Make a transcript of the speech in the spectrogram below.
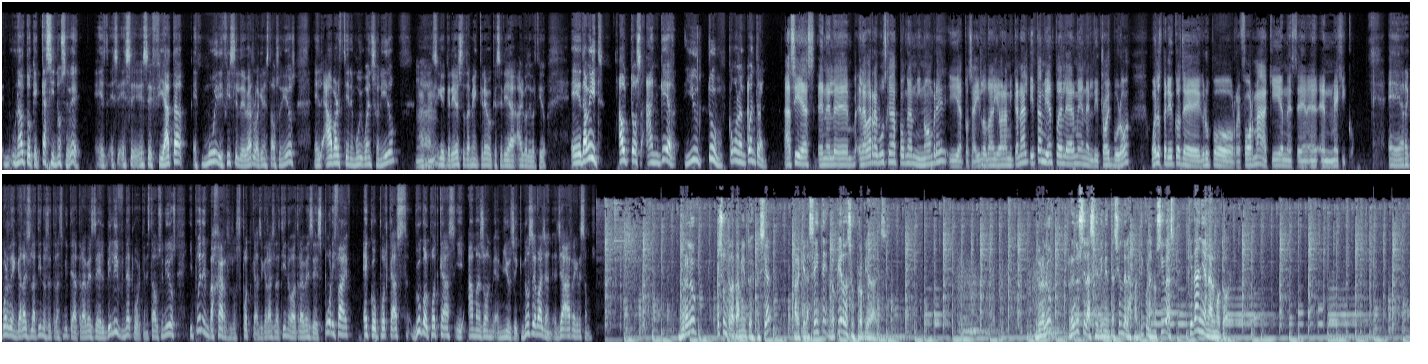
un auto que casi no se ve. Ese, ese, ese Fiata es muy difícil de verlo aquí en Estados Unidos. El Abarth tiene muy buen sonido. Así que creo, esto también creo que sería algo divertido. Eh, David, Autos Anger, YouTube, ¿cómo lo encuentran? Así es, en, el, eh, en, la barra de búsqueda pongan mi nombre y pues ahí los van a llevar a mi canal y también pueden leerme en el Detroit Bureau o en los periódicos de Grupo Reforma aquí en, este, en, México. Eh, recuerden, Garage Latino se transmite a través del Believe Network en Estados Unidos y pueden bajar los podcasts de Garage Latino a través de Spotify, Echo Podcast, Google Podcast y Amazon Music. No se vayan, ya regresamos. Duraloop es un tratamiento especial para que el aceite no pierda sus propiedades. Duraloop reduce la sedimentación de las partículas nocivas que dañan al motor.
